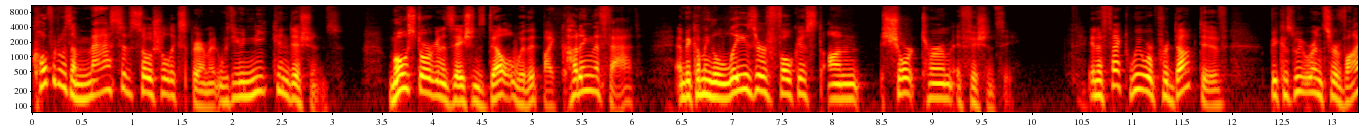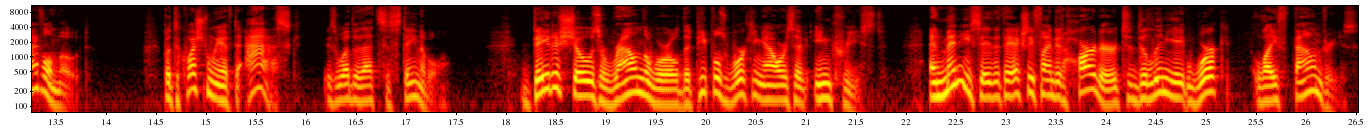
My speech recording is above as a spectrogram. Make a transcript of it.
COVID was a massive social experiment with unique conditions. Most organizations dealt with it by cutting the fat and becoming laser focused on short term efficiency. In effect, we were productive because we were in survival mode. But the question we have to ask is whether that's sustainable. Data shows around the world that people's working hours have increased, and many say that they actually find it harder to delineate work life boundaries.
